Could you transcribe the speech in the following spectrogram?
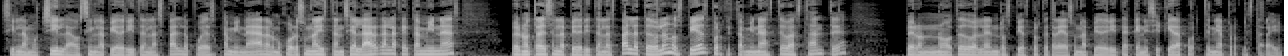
sin la mochila o sin la piedrita en la espalda. Puedes caminar, a lo mejor es una distancia larga la que caminas, pero no traes en la piedrita en la espalda. Te duelen los pies porque caminaste bastante, pero no te duelen los pies porque traías una piedrita que ni siquiera tenía por qué estar ahí.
